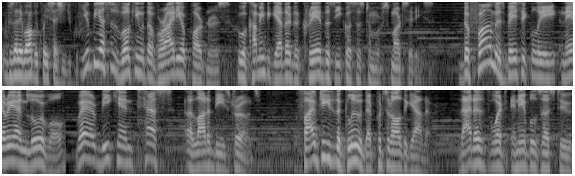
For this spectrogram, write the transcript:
vous allez voir de quoi il s'agit du coup. Is working with a variety of partners who are coming together to create this ecosystem of smart cities. The firm is basically an area in Louisville where we can test a lot of these drones. 5G is the glue that puts it all together. That is what enables us to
